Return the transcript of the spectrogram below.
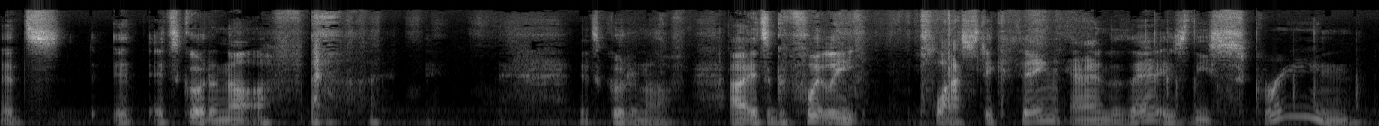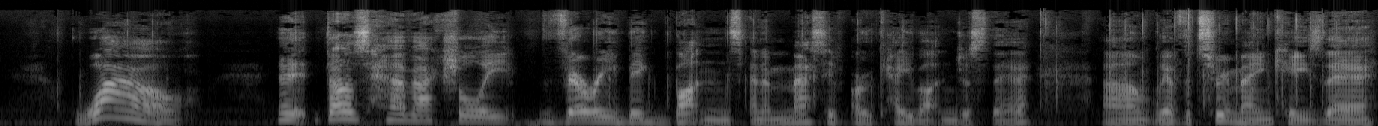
it's it, it's good enough. it's good enough. Uh, it's a completely plastic thing and there is the screen. Wow! It does have actually very big buttons and a massive OK button just there. Um, we have the two main keys there.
